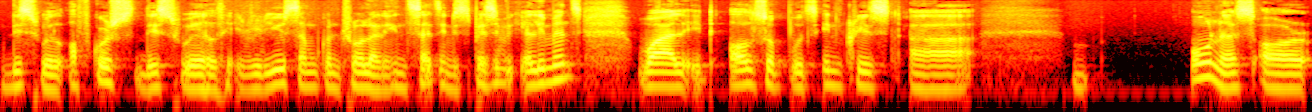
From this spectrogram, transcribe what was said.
this will of course this will reduce some control and insights into specific elements while it also puts increased uh, onus or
